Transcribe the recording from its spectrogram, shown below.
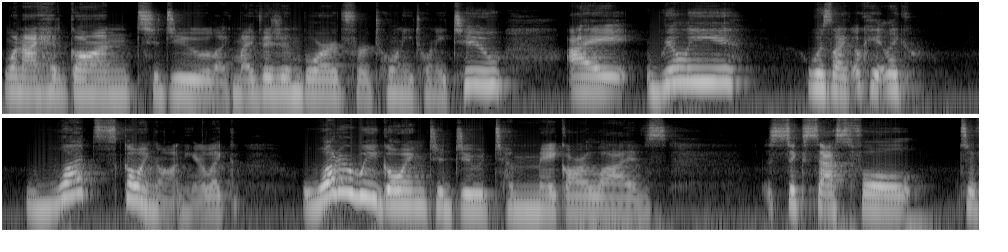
when I had gone to do like my vision board for 2022, I really was like, okay, like what's going on here? Like what are we going to do to make our lives successful to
